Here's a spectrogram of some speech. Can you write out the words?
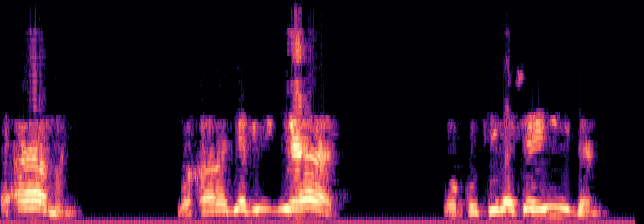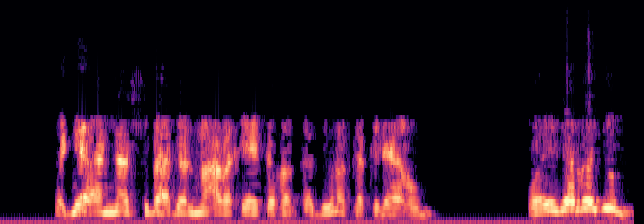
فآمن وخرج في الجهاد وقتل شهيدا. فجاء الناس بعد المعركة يتفقدون قتلاهم. وإذا الرجل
